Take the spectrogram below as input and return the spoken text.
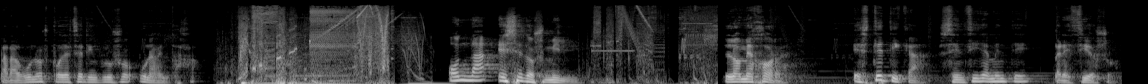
para algunos puede ser incluso una ventaja. Honda S2000. Lo mejor, estética sencillamente precioso.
